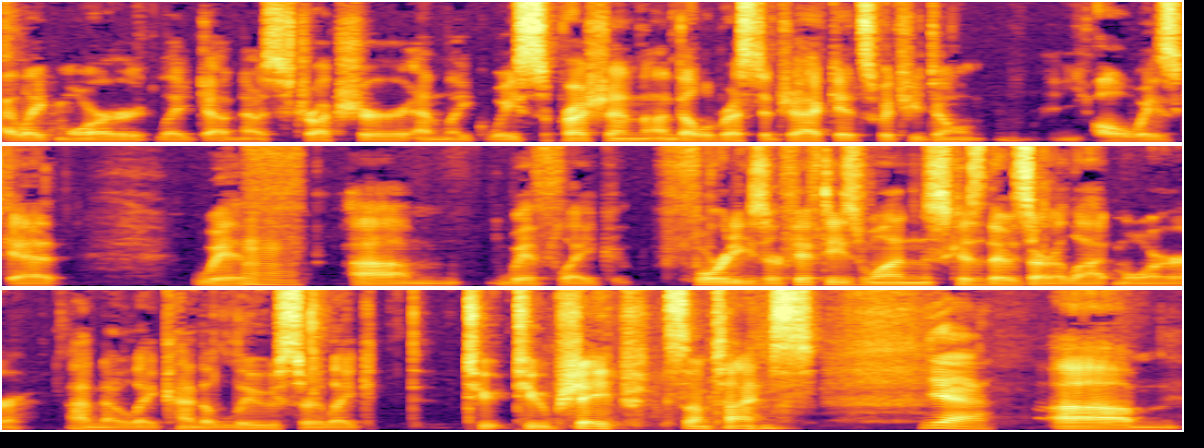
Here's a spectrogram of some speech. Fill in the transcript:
I like more like I don't know structure and like waist suppression on double breasted jackets, which you don't always get with Mhm. um with like 40s or 50s ones because those are a lot more I don't know like kind of loose or like tu- tube shape sometimes yeah, um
